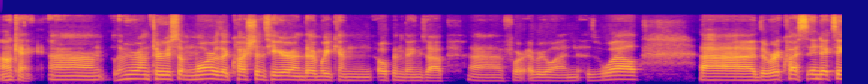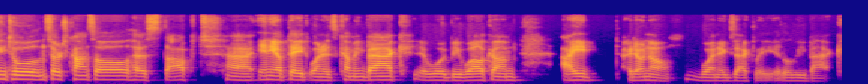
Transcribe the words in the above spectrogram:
OK, um, let me run through some more of the questions here, and then we can open things up uh, for everyone as well. Uh, the request indexing tool in Search Console has stopped. Uh, any update when it's coming back, it would be welcomed. I I don't know when exactly it'll be back.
